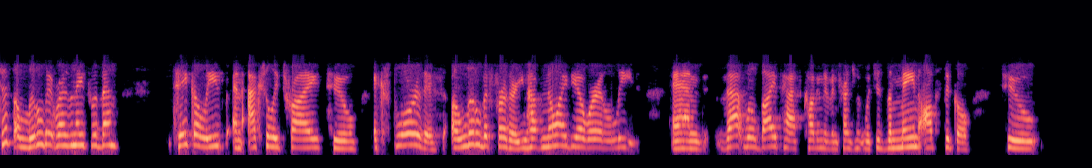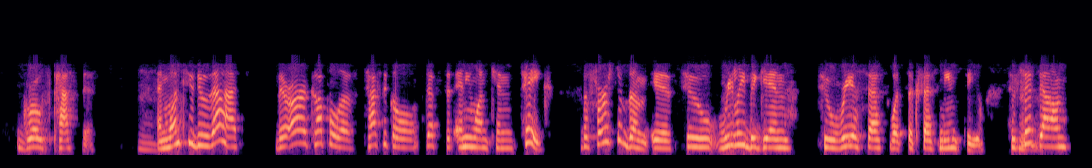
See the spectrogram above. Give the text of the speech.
just a little bit resonates with them, take a leap and actually try to explore this a little bit further. You have no idea where it'll lead. And that will bypass cognitive entrenchment, which is the main obstacle to growth past this. Mm. And once you do that, there are a couple of tactical steps that anyone can take the first of them is to really begin to reassess what success means to you. To sit mm-hmm. down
